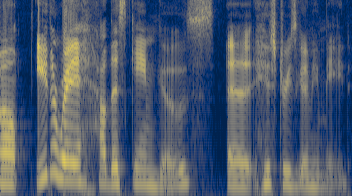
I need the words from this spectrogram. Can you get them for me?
Well, either way, how this game goes, uh, history is going to be made.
